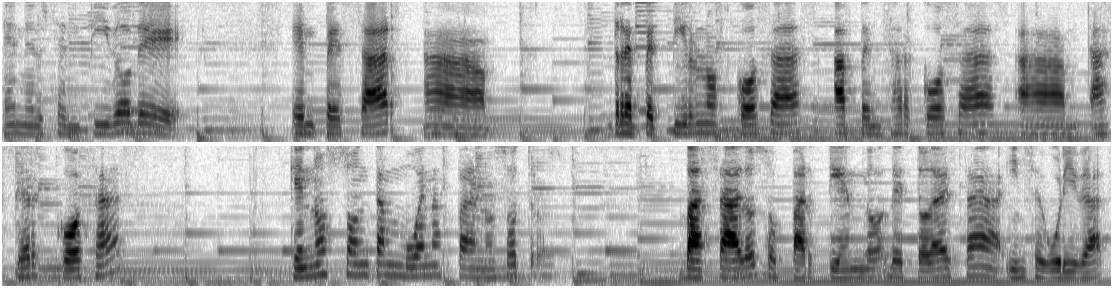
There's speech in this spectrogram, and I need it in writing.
En el sentido de empezar a repetirnos cosas, a pensar cosas, a hacer cosas que no son tan buenas para nosotros, basados o partiendo de toda esta inseguridad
